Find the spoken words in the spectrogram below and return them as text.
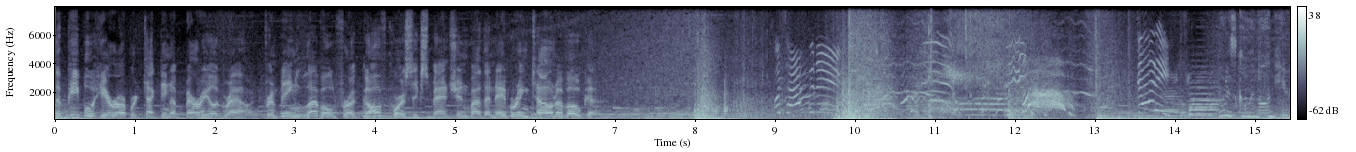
The people here are protecting a burial ground from being leveled for a golf course expansion by the neighboring town of Oka. On here?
